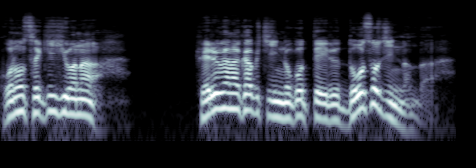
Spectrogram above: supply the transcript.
この石碑はなフェルガナ各地に残っている同祖人なんだ。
